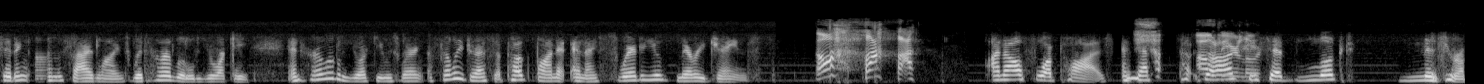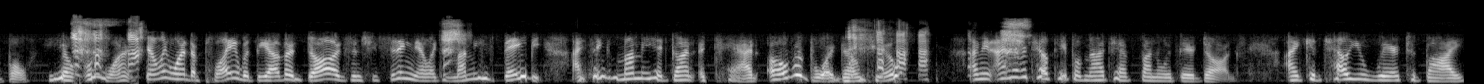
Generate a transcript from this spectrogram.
sitting on the sidelines with her little Yorkie. And her little Yorkie was wearing a frilly dress, a poke bonnet, and I swear to you, Mary Jane's. on all four paws. And that oh, dog, she said, looked miserable. He only, wanted, he only wanted to play with the other dogs, and she's sitting there like Mummy's baby. I think Mummy had gone a tad overboard, don't you? I mean, I never tell people not to have fun with their dogs. I can tell you where to buy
